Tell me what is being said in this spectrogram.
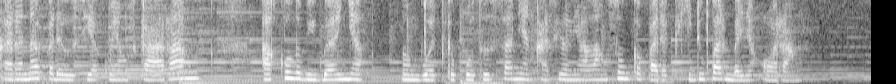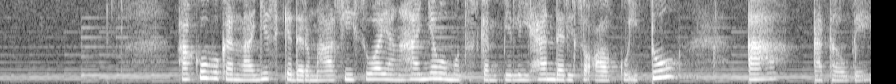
karena pada usiaku yang sekarang, aku lebih banyak membuat keputusan yang hasilnya langsung kepada kehidupan banyak orang. Aku bukan lagi sekedar mahasiswa yang hanya memutuskan pilihan dari soalku itu A atau B.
